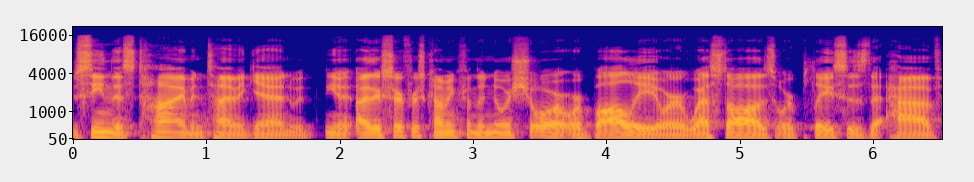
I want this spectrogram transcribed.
seen this time and time again with you know either surfers coming from the North Shore or Bali or West Oz or places that have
